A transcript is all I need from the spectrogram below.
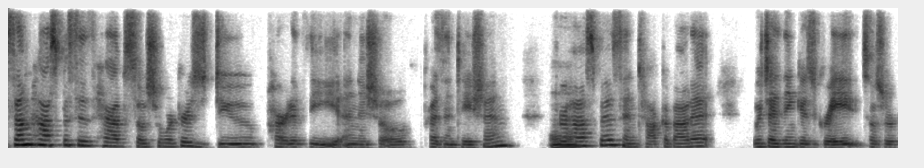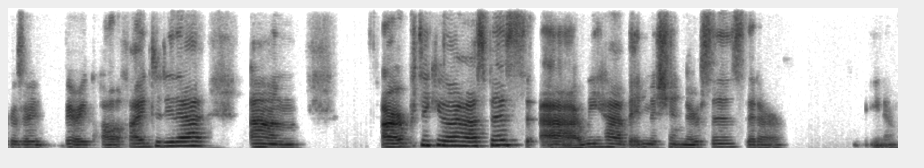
some hospices have social workers do part of the initial presentation for mm-hmm. hospice and talk about it, which I think is great. Social workers are very qualified to do that. Um, our particular hospice, uh, we have admission nurses that are, you know,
